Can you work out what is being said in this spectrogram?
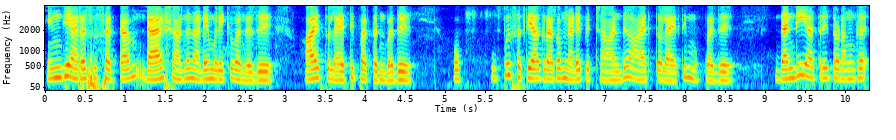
இந்திய அரசு சட்டம் டேஷ் ஆண்டு நடைமுறைக்கு வந்தது. ஆயிரத்தி தொள்ளாயிரத்தி பத்தொன்பது. ஒப் உப்பு சத்தியாகிரகம் நடைபெற்ற ஆண்டு ஆயிரத்தி தொள்ளாயிரத்தி முப்பது. தண்டி யாத்திரை தொடங்க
